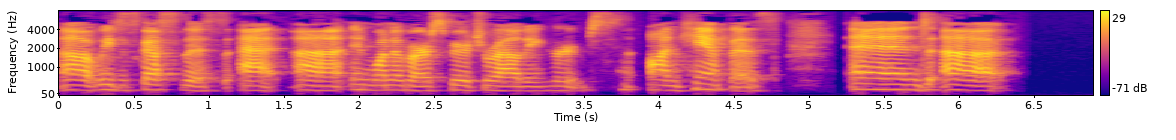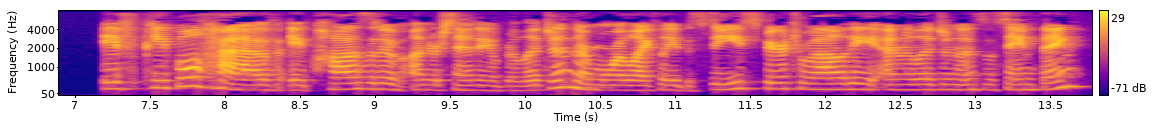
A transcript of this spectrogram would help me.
Uh, we discussed this at uh, in one of our spirituality groups on campus, and uh, if people have a positive understanding of religion, they're more likely to see spirituality and religion as the same thing.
